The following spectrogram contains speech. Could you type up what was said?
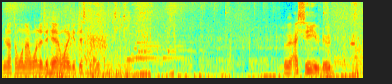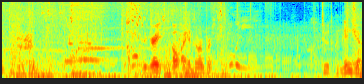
You're not the one I wanted to hit. I want to get this guy. Look, I see you, dude. You're great. Oh, I hit the wrong person. Oh, dude, a ninja.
